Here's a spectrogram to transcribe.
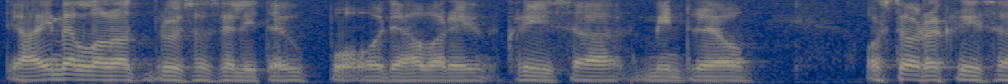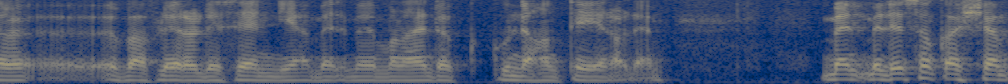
Det har emellanåt brusat sig lite upp och, och det har varit kriser, mindre och och större kriser över flera decennier, men, men man har ändå kunnat hantera dem. Men, men det som kanske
